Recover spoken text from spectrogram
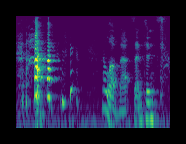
I love that sentence.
